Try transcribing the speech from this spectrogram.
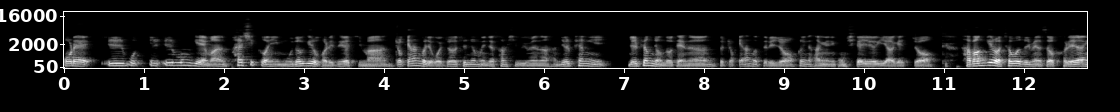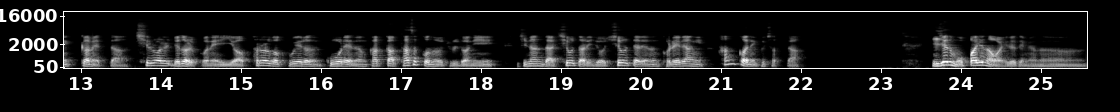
올해 1분, 1분기에만 80건이 무더기로 거래되었지만 쫓겨난 거죠. 그죠? 전용 면적 32면은 한 10평이 10평 정도 되는 그 쫓겨난 것들이죠. 그러니까 당연히 공시가 이야기하겠죠. 하반기로 접어들면서 거래량이 급감했다. 7월 8건에 이어 8월과 9월에는, 9월에는 각각 5건으로 줄더니 지난달 10월달이죠. 10월달에는 거래량이 한 건에 그쳤다. 이제는 못 빠져나와 이래 되면은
